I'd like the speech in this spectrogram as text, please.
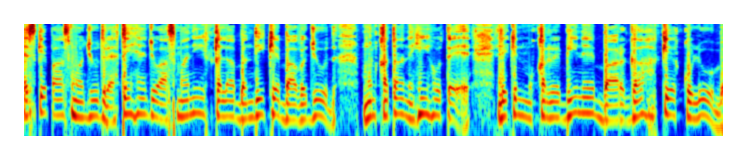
اس کے پاس موجود رہتے ہیں جو آسمانی قلعہ بندی کے باوجود منقطع نہیں ہوتے، لیکن مقربین بارگاہ کے قلوب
